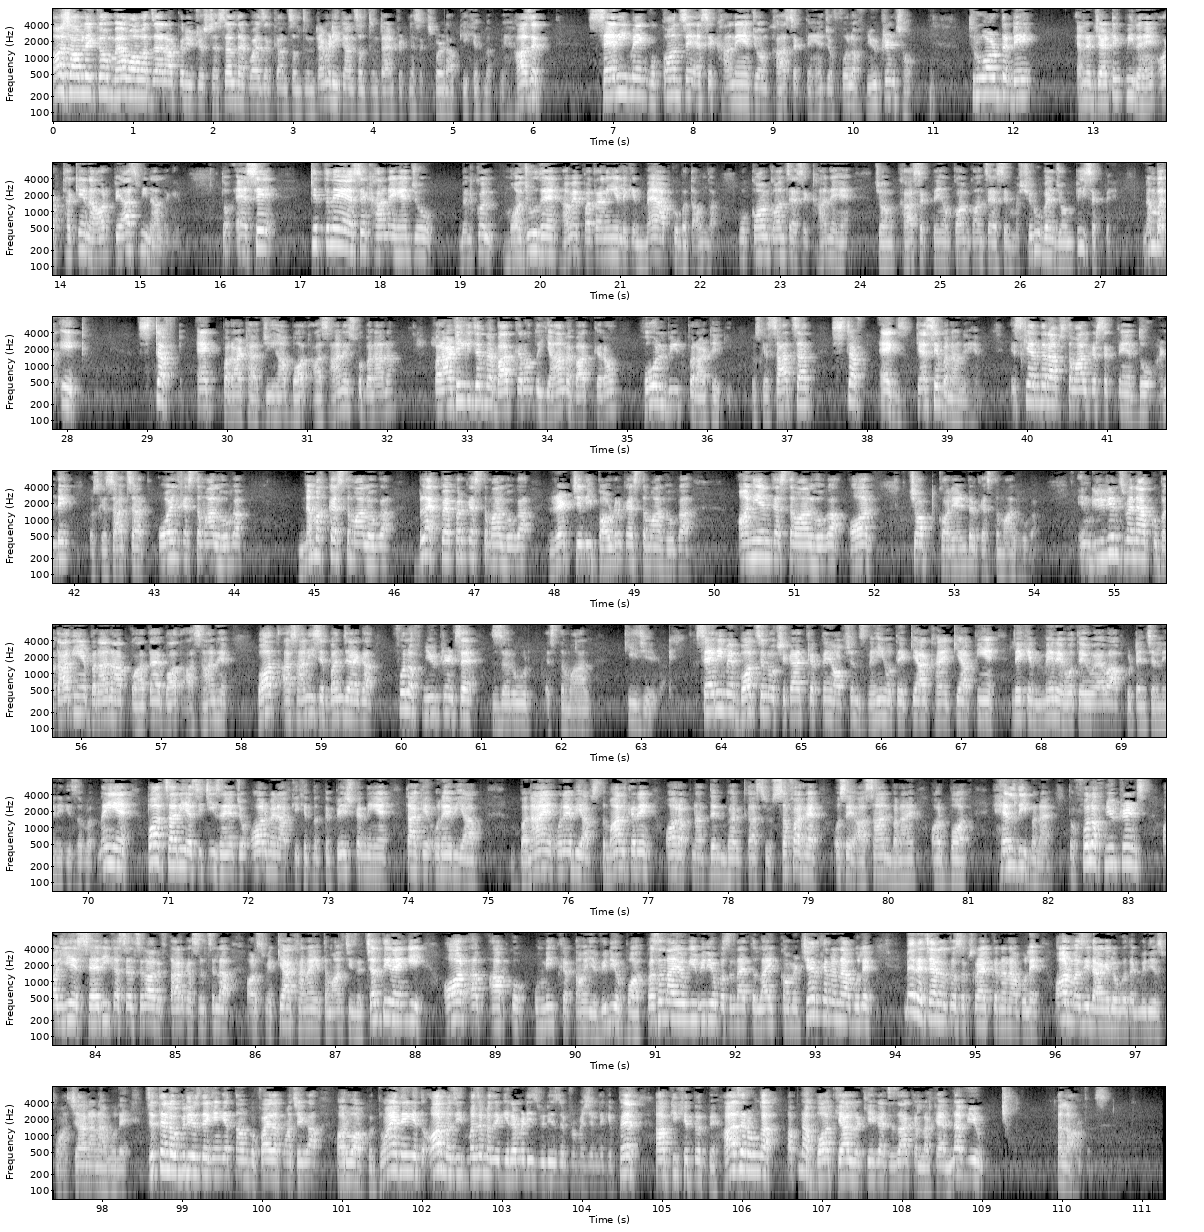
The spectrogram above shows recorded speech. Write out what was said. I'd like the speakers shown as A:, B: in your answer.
A: असलम मैं जैर आपका adviser consultant remedy consultant and fitness expert आपकी खिदमत में हाजिर। सैरी में वो कौन से ऐसे खाने हैं जो हम खा सकते हैं जो फुल ऑफ़ न्यूट्रिएंट्स हों? Throughout the day energetic भी रहें और थके ना और प्यास भी ना लगे। तो ऐसे कितने ऐसे खाने हैं जो बिल्कुल मौजूद हैं, हमें पता नहीं है, लेकिन मैं आपको बताऊँगा वो कौन कौन से ऐसे खाने हैं जो हम खा सकते हैं और कौन कौन से ऐसे मशरूब हैं जो हम पी सकते हैं। नंबर एक स्टफ्ड एग पराठा जी हाँ बहुत आसान है इसको बनाना। पराठे की जब मैं बात कर रहा हूँ तो यहाँ मैं बात कर रहा हूँ होल व्हीट पराठे की। उसके साथ साथ स्टफ्ड एग्स कैसे बनाने हैं? इसके अंदर आप इस्तेमाल कर सकते हैं दो अंडे। उसके साथ साथ ऑयल का इस्तेमाल होगा, नमक का इस्तेमाल होगा ब्लैक पेपर का इस्तेमाल होगा रेड चिली पाउडर का इस्तेमाल होगा ऑनियन का इस्तेमाल होगा और चॉप्ड कॉरिएंडर का इस्तेमाल होगा। इंग्रेडिएंट्स मैंने आपको बता दिए हैं, बनाना आपको आता है, बहुत आसान है। बहुत आसानी से बन जाएगा। फुल ऑफ़ न्यूट्रिएंट्स है, ज़रूर इस्तेमाल कीजिएगा। शहरी में बहुत से लोग शिकायत करते हैं ऑप्शंस नहीं होते, क्या खाएँ, क्या पिए, लेकिन मेरे होते हुए अब आपको टेंशन लेने की ज़रूरत नहीं है। बहुत सारी ऐसी चीज़ें हैं जो और मैंने आपकी खिदमत में पेश करनी है, ताकि उन्हें भी आप बनाएँ, उन्हें भी आप इस्तेमाल करें और अपना दिन भर का जो सफ़र है, उसे आसान बनाएँ और बहुत हेल्दी बनाए तो फुल ऑफ़ न्यूट्रिएंट्स और ये सहरी का सिलसिला और इफ्तार का सिलसिला और उसमें क्या खाना ये तमाम चीज़ें चलती रहेंगी। और अब आपको उम्मीद करता हूँ ये वीडियो बहुत पसंद आई होगी। वीडियो पसंद आए तो लाइक कमेंट शेयर करना ना भूले। मेरे चैनल को सब्सक्राइब करना ना भूले। और मजीद आगे लोगों तक वीडियोस पहुंचाना ना भूले। जितने लोग वीडियोस देखेंगे, उतना उनको फ़ायदा पहुंचेगा और वो आपको दुआएँ देंगे। तो और मजीद मज़े मज़े की रेमेडीज वीडियोस इंफॉर्मेशन लेके फिर आपकी खिदमत में हाजिर होऊँगा अपना बहुत ख्याल रखिएगा। जजाक अल्लाह खैर। लव यू अल्लाह हाफिज।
